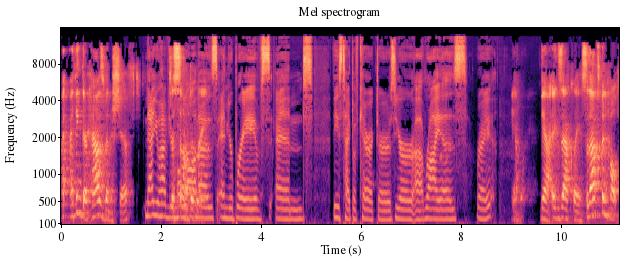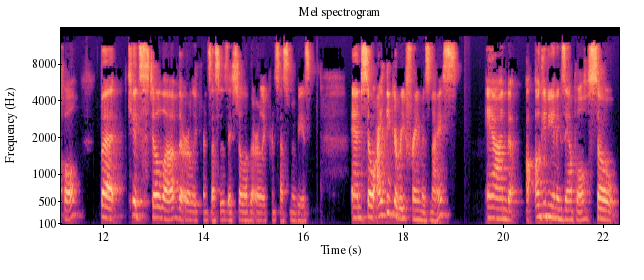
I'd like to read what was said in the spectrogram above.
I think there has been a shift. Now you have your Moanas and your Braves and these type of characters, your uh, Rayas, right? Yeah, yeah, exactly. So that's been helpful. But kids still love the early princesses. They still love the early princess movies. And so I think a reframe is nice. And I'll give you an example. So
